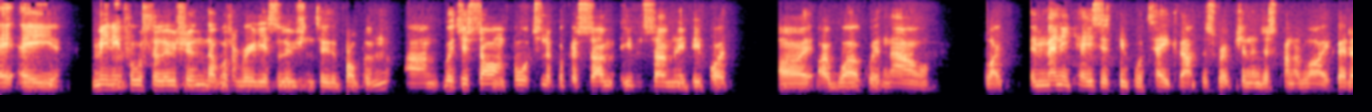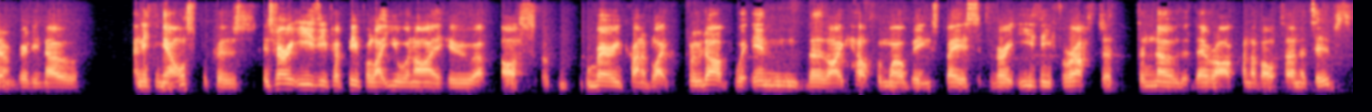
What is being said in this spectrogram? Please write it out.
a, a, meaningful solution. That wasn't really a solution to the problem, um, which is so unfortunate because so even so many people I, I work with now, like in many cases, people take that prescription and just kind of like they don't really know anything else because it's very easy for people like you and I who are very kind of like clued up within the like health and well-being space. It's very easy for us to to know that there are kind of alternatives.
